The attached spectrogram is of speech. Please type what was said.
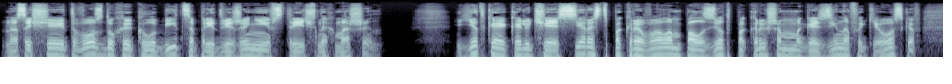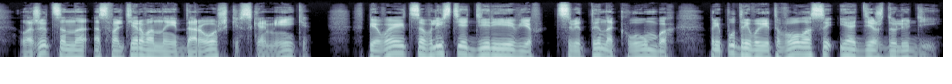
Насыщает воздух и клубится при движении встречных машин. Едкая колючая серость покрывалом ползет по крышам магазинов и киосков, ложится на асфальтированные дорожки, скамейки, впивается в листья деревьев, цветы на клумбах, припудривает волосы и одежду людей.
